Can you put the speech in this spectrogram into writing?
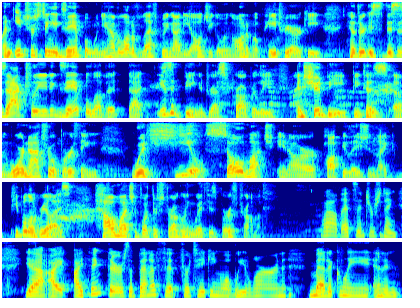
an interesting example when you have a lot of left-wing ideology going on about patriarchy. You know, there is this is actually an example of it that isn't being addressed properly and should be because uh, more natural birthing would heal so much in our population. Like people don't realize how much of what they're struggling with is birth trauma. Wow, that's interesting. Yeah, I, I think there's a benefit for taking what we learn medically and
